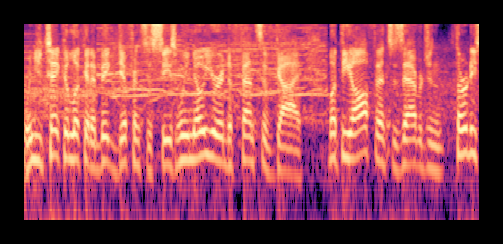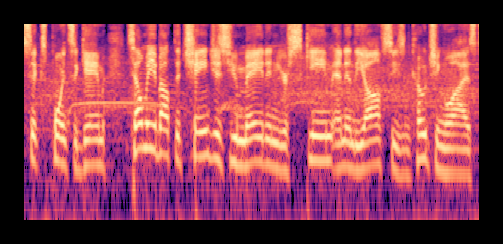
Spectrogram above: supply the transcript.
When you take a look at a big difference this season, we know you're a defensive guy, but the offense is averaging 36 points a game. Tell me about the changes you made in your scheme and in the offseason, coaching-wise,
